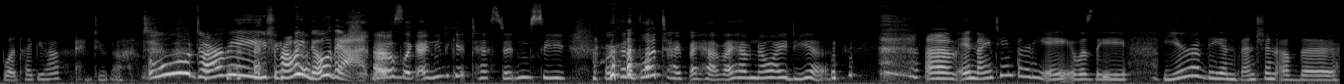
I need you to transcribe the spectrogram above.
blood type you have? I do not. Oh, Darby, you should probably know that. I was like, I need to get tested and see what kind of blood type I have. I have no idea. Um, in 1938, it was the year of the invention of the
